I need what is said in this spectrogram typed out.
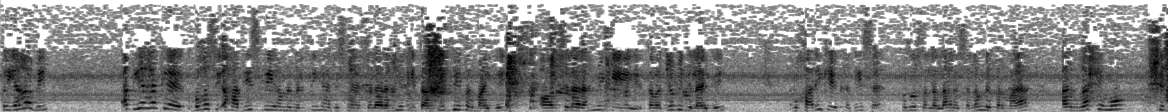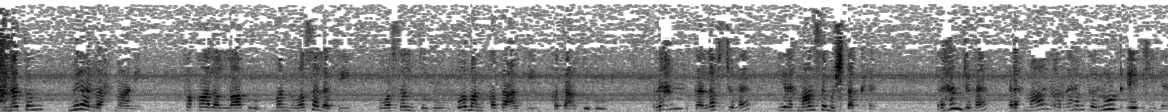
تو یہاں بھی اب یہ ہے کہ بہت سی احادیث بھی ہمیں ملتی ہیں جس میں صلاح رحمی کی تاکید بھی فرمائی گئی اور صلاح رحمی کی توجہ بھی دلائی گئی۔ بخاری کی ایک حدیث ہے، حضور صلی اللہ علیہ وسلم نے فرمایا، الرحم شجنت من الرحمانی فقال اللہ، من وصل کی وسل تو من قطع رحم کا لفظ جو ہے، یہ رحمان سے مشتق ہے۔ رحم جو ہے، رحمان اور رحم کا روٹ ایک ہی ہے،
